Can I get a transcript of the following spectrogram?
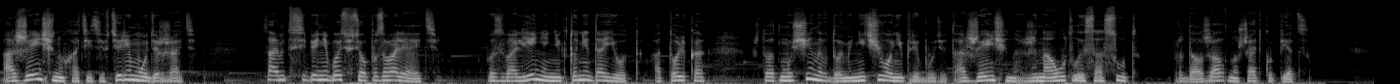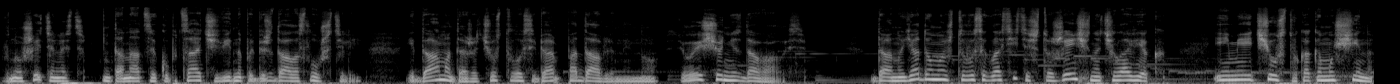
а женщину хотите в тюрьму держать. Сами-то себе, небось, все позволяете. Позволения никто не дает, а только, что от мужчины в доме ничего не прибудет, а женщина – жена утлый сосуд, продолжал внушать купец. Внушительность интонации купца, очевидно, побеждала слушателей, и дама даже чувствовала себя подавленной, но все еще не сдавалась. Да, но я думаю, что вы согласитесь, что женщина – человек и имеет чувства, как и мужчина.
